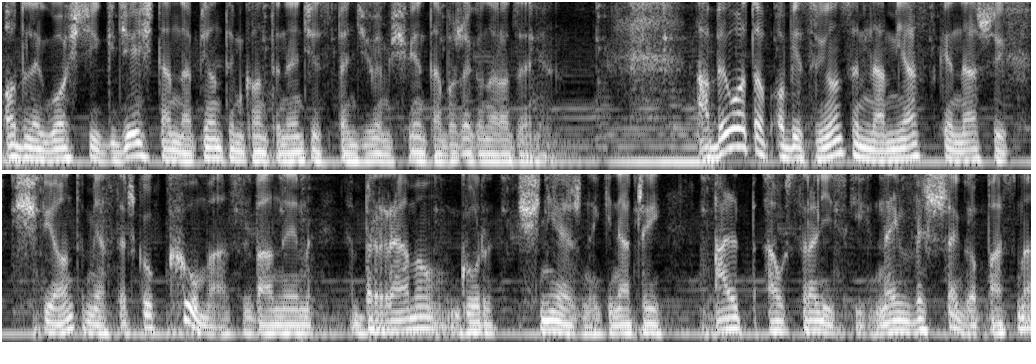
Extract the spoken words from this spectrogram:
odległości, gdzieś tam na piątym kontynencie spędziłem święta Bożego Narodzenia. A było to w obiecującym na miastkę naszych świąt miasteczku Kuma, zwanym Bramą Gór Śnieżnych, inaczej Alp Australijskich, najwyższego pasma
